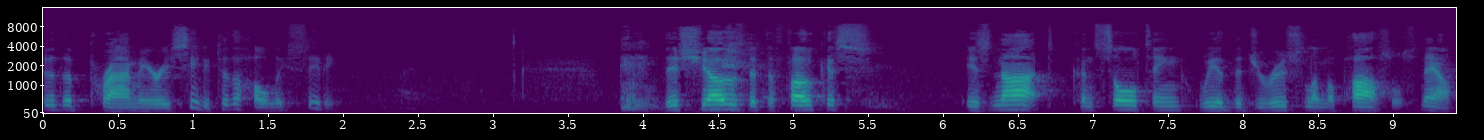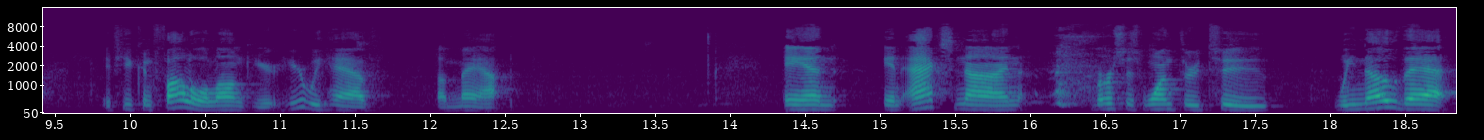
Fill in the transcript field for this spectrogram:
to the primary city, to the holy city. this shows that the focus is not consulting with the Jerusalem apostles. Now, if you can follow along here, here we have a map. And in Acts 9, verses 1 through 2, we know that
